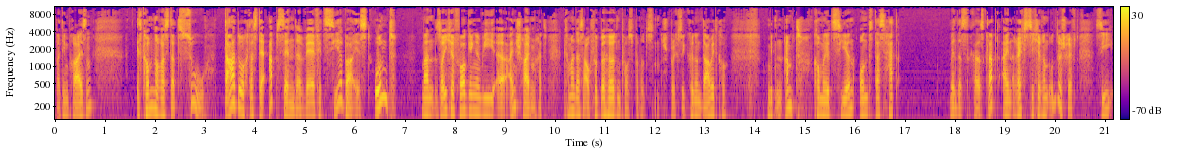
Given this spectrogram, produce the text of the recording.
bei den Preisen es kommt noch was dazu. Dadurch, dass der Absender verifizierbar ist und man solche Vorgänge wie äh, Einschreiben hat, kann man das auch für Behördenpost benutzen. Sprich, Sie können damit mit einem Amt kommunizieren und das hat, wenn das alles klappt, einen rechtssicheren Unterschrift. Sie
